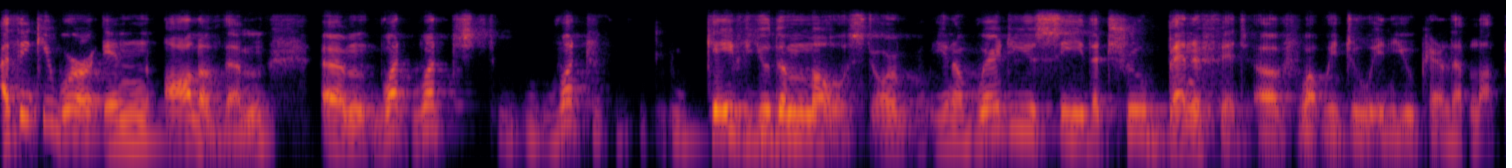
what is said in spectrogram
I think you were in all of them. Um, what what what gave you the most, or you know, where do you see the true benefit of what we do in UCare Level Up?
